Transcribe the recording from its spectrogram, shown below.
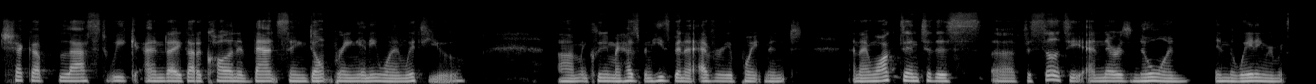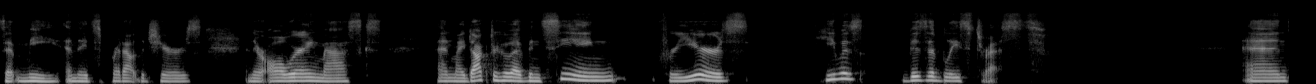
checkup last week and i got a call in advance saying don't bring anyone with you um, including my husband. He's been at every appointment. And i walked into this uh, facility and there is no one in the waiting room except me and they'd spread out the chairs and they're all wearing masks and my doctor who i've been seeing for years he was visibly stressed. And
